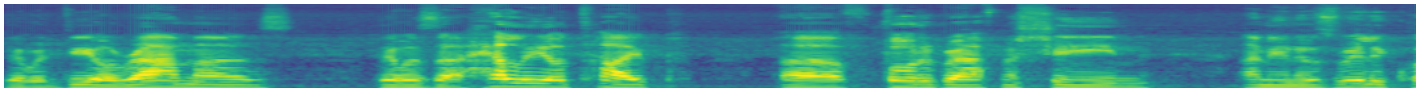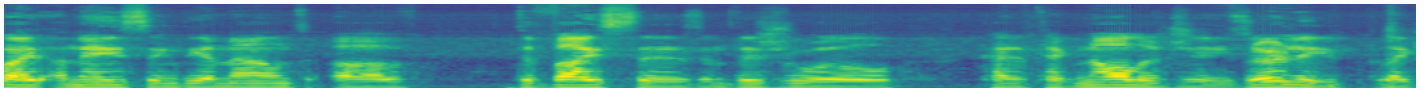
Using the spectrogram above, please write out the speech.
There were dioramas. There was a heliotype uh, photograph machine. I mean, it was really quite amazing the amount of devices and visual kind of technologies, early like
